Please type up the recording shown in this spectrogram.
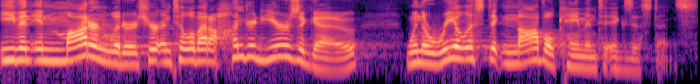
even in modern literature until about 100 years ago when the realistic novel came into existence.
